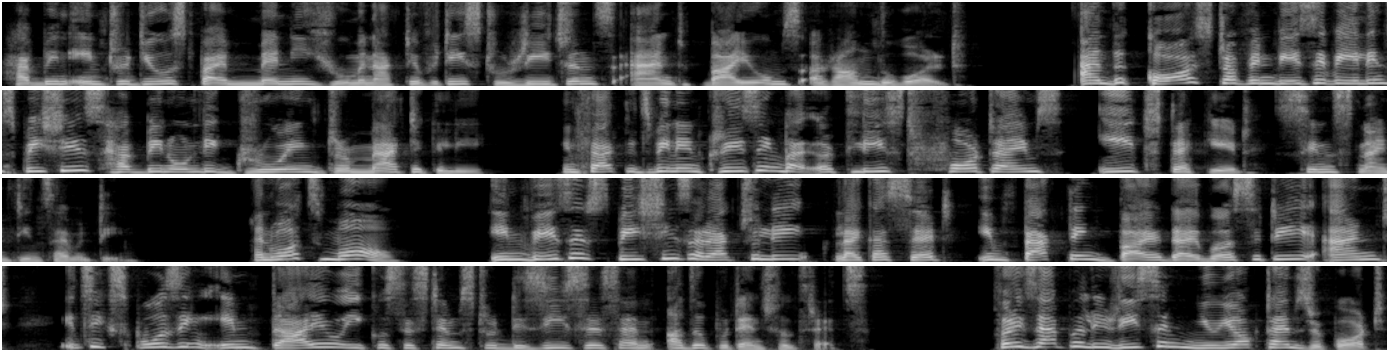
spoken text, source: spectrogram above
have been introduced by many human activities to regions and biomes around the world. And the cost of invasive alien species have been only growing dramatically. In fact, it's been increasing by at least four times each decade since 1970. And what's more, invasive species are actually, like I said, impacting biodiversity and it's exposing entire ecosystems to diseases and other potential threats. For example, a recent New York Times report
